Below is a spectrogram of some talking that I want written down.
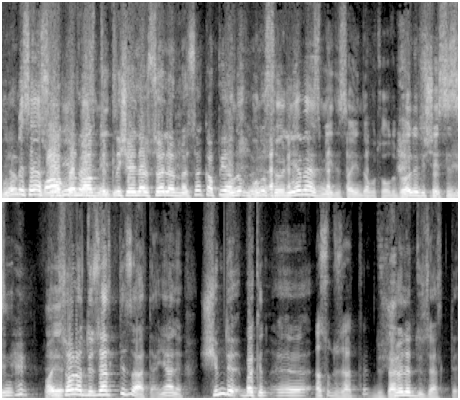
bunu Ya, mesela makul, söyleyemez mantıklı miydi? şeyler söylenmezse kapıyı Bunu, açılır. bunu yani. söyleyemez miydi Sayın Davutoğlu? Böyle bir şey sizin Ay, e, sonra düzeltti zaten. Yani şimdi bakın e, Nasıl düzeltti? düzelt- şöyle düzeltti.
